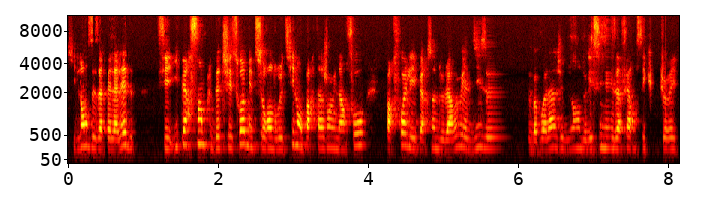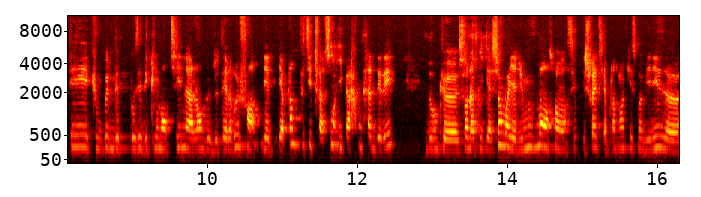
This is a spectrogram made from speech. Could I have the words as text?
qui lancent des appels à l'aide, c'est hyper simple d'être chez soi mais de se rendre utile en partageant une info. Parfois les personnes de la rue elles disent euh, bah voilà, j'ai besoin de laisser mes affaires en sécurité, que vous pouvez me déposer des clémentines à l'angle de telle rue. Enfin, il y, y a plein de petites façons hyper concrètes d'aider. Donc, euh, sur l'application, il y a du mouvement en ce moment. C'est chouette, il y a plein de gens qui se mobilisent. Euh,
